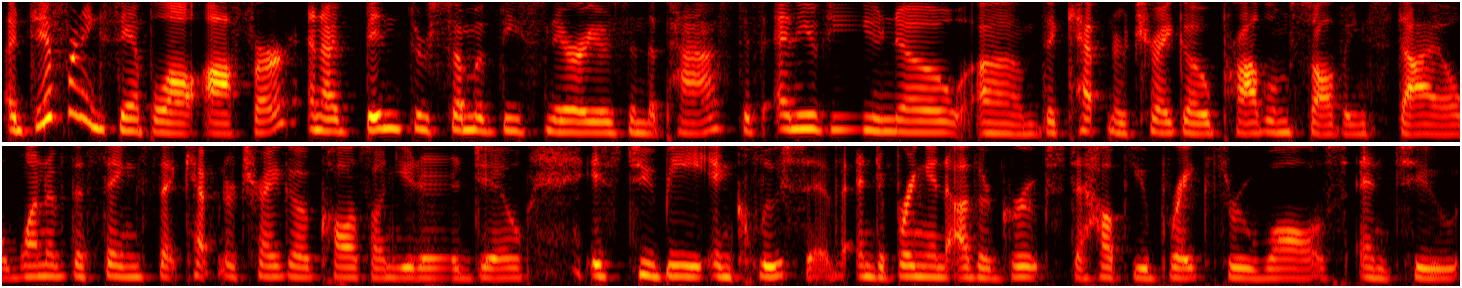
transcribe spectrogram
A different example I'll offer, and I've been through some of these scenarios in the past. If any of you know um, the Kepner Tregoe problem solving style, one of the things that Kepner Tregoe calls on you to do is to be inclusive and to bring in other groups to help you break through walls and to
